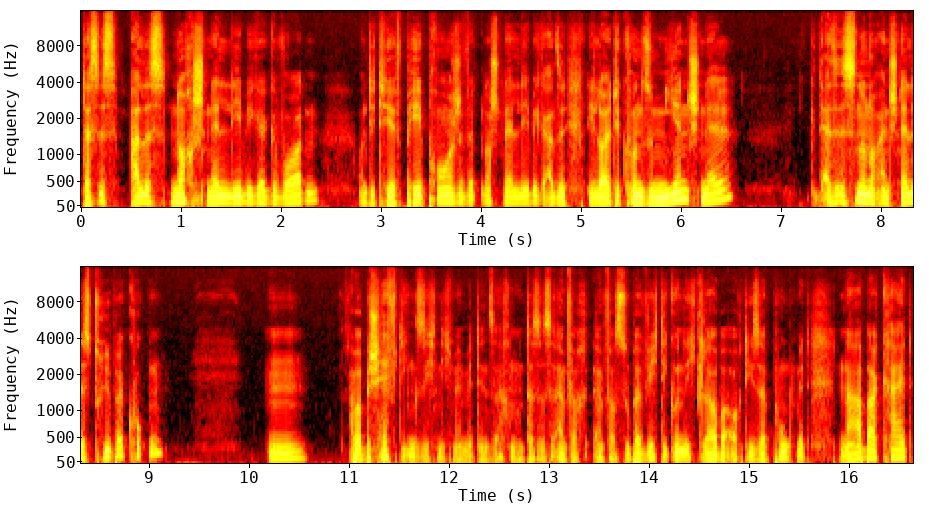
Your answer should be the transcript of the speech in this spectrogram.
das ist alles noch schnelllebiger geworden und die TFP-Branche wird noch schnelllebiger. Also die Leute konsumieren schnell. Also es ist nur noch ein schnelles Drübergucken Mhm. aber beschäftigen sich nicht mehr mit den Sachen. Und das ist einfach, einfach super wichtig. Und ich glaube auch dieser Punkt mit Nahbarkeit,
